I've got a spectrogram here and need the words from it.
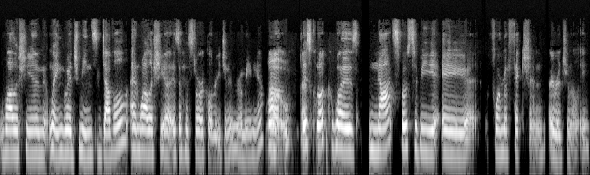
Wallachia language means devil, and Wallachia is a historical region in Romania. Um, Whoa. this cool. book was not supposed to be a form of fiction originally.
